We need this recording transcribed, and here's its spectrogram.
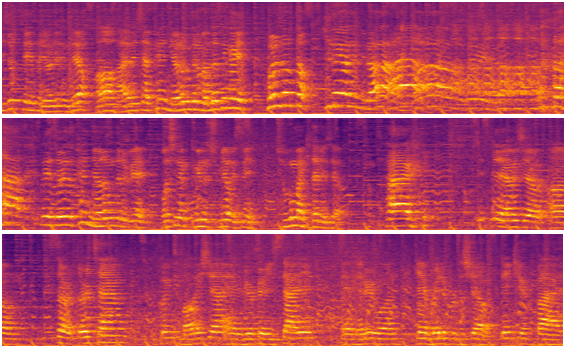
리조트에서 열리는데요. 어, 말레이시아 팬 여러분들을 만날 생각이 벌써부터 기대가 됩니다. 아, 네. 네, 저희도 팬 여러분들을 위해 멋있는 공연을 준비하고 있으니 조금만 기다려주세요. Hi, it's me, Elgio. Um, this is our third time going to Malaysia, and we're very excited. And everyone, get ready for the show. Thank you. Bye.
